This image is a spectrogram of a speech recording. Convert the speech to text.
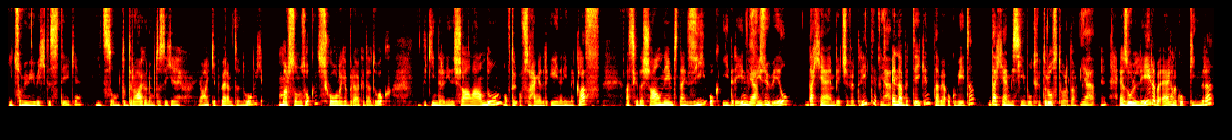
Iets om u in weg te steken. Iets om te dragen, om te zeggen, ja, ik heb warmte nodig. Maar soms ook, scholen gebruiken dat ook. De kinderen die de sjaal aandoen, of, of ze hangen er ene in de klas. Als je de sjaal neemt, dan zie ook iedereen Ja. visueel dat jij een beetje verdriet hebt. Ja. En dat betekent dat wij ook weten dat jij misschien wilt getroost worden. Ja. En zo leren we eigenlijk ook kinderen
